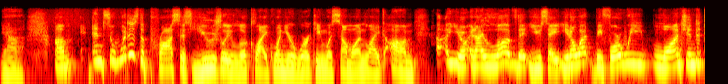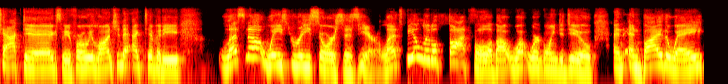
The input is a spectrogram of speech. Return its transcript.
Yeah. Um, and so what does the process usually look like when you're working with someone like, um, uh, you know, and I love that you say, you know what, before we launch into tactics, before we launch into activity, let's not waste resources here. Let's be a little thoughtful about what we're going to do. And and by the way,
